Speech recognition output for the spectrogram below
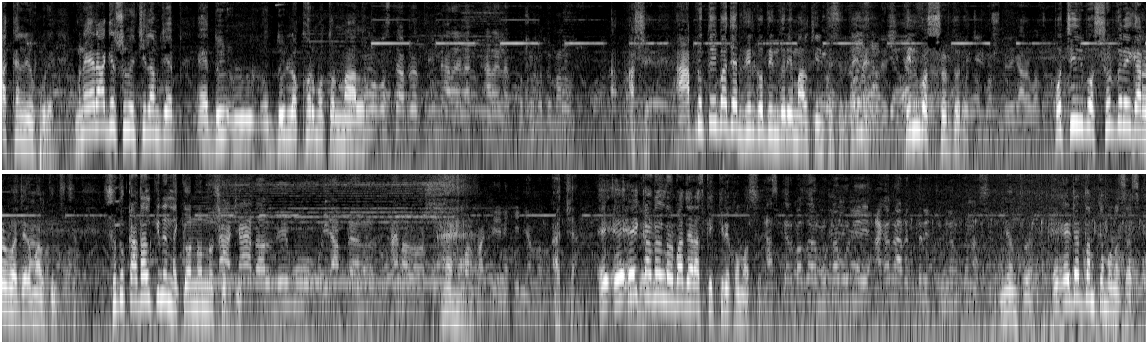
লাখখানির উপরে। মানে এর আগে শুনেছিলাম যে দুই দুই লক্ষর মতন মাল অবস্থায় আপনার তিন আড়াই লাখ আড়াই লাখ কত কত মাল ওঠে। আসে। আপনি তো এই বাজার দীর্ঘদিন ধরে মাল কিনতেছেন তাই না? তিন বছর ধরে। পঁচিশ বছর ধরে এগারো বাজার এগারোর মাল কিনতেছেন। শুধু কাঁঠাল কিনেন নাকি অন্য অন্য সবজি? হ্যাঁ, হ্যাঁ। আচ্ছা। এই- এই- এই কাঁঠালটার বাজার আজকে কীরকম আছে? আজকের বাজার মোটামুটি আগামী আটের তারিখ নিয়ন্ত্রণ আছে। নিয়ন্ত্রণ। এটার দাম কেমন আছে আজকে?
